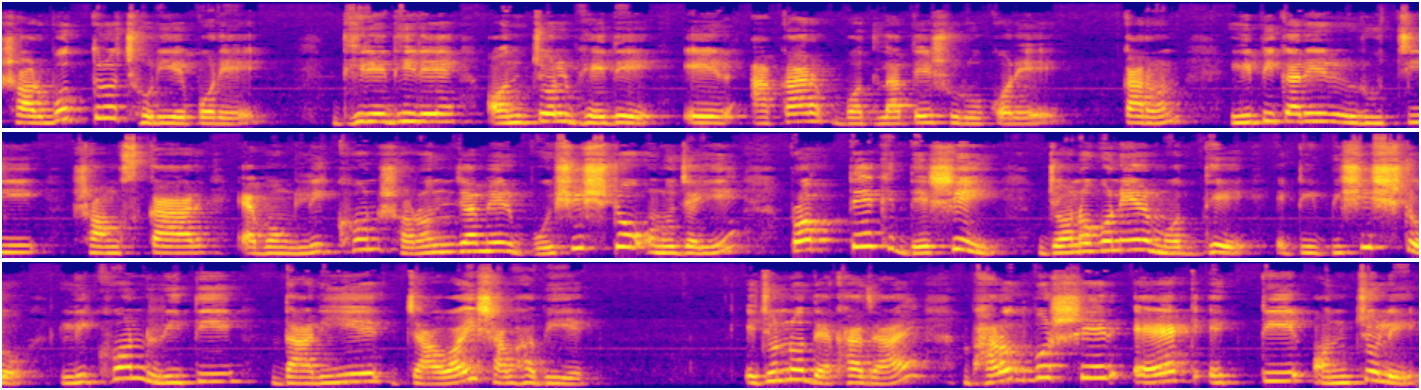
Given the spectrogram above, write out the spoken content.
সর্বত্র ছড়িয়ে পড়ে। ধীরে ধীরে অঞ্চল ভেদে এর আকার বদলাতে শুরু করে। কারণ লিপিকারের রুচি, সংস্কার এবং লিখন সরঞ্জামের বৈশিষ্ট্য অনুযায়ী প্রত্যেক দেশেই জনগণের মধ্যে একটি বিশিষ্ট লিখন রীতি দাঁড়িয়ে যাওয়াই স্বাভাবিক। এজন্য দেখা যায়, ভারতবর্ষের এক একটি অঞ্চলে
